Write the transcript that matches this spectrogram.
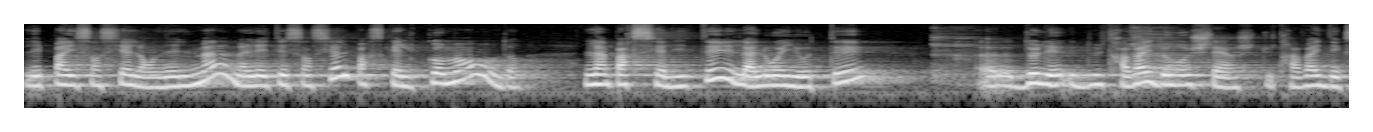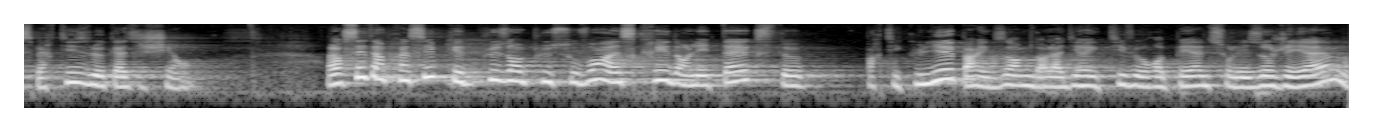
elle n'est pas essentielle en elle-même, elle est essentielle parce qu'elle commande l'impartialité la loyauté euh, du travail de recherche, du travail d'expertise, le cas échéant. Alors c'est un principe qui est de plus en plus souvent inscrit dans les textes particuliers, par exemple dans la directive européenne sur les OGM.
